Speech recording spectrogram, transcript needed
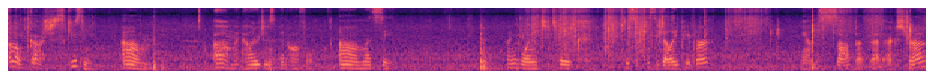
oh gosh, excuse me. Um, oh, my allergies have been awful. Um, let's see. I'm going to take just a piece of deli paper and sop up that extra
